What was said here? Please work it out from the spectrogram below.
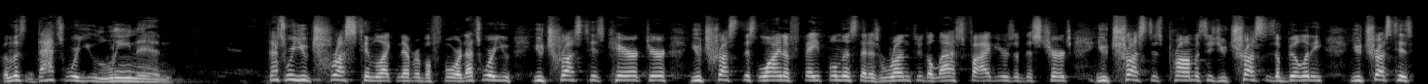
But listen, that's where you lean in. That's where you trust Him like never before. That's where you, you trust His character. You trust this line of faithfulness that has run through the last five years of this church. You trust His promises. You trust His ability. You trust His,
